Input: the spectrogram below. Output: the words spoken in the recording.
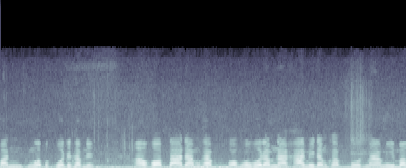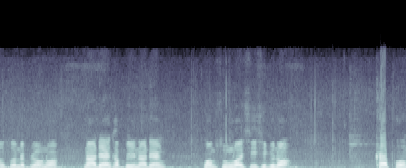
ปันงวประกวดนะครับเนี่ยเอาขอบตาดำครับขอบหัวบ่ดำหน้าขาไม่ดำครับโบนหน้ามีบางส่วนนะพี่น้องเนาะหน้าแดงครับนี่หน้าแดงควมสูงร้อยสี่สิบอยู่เนาะครับผม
